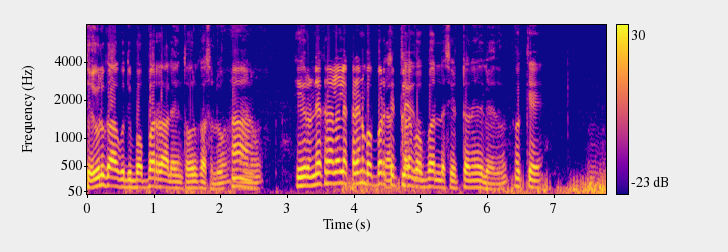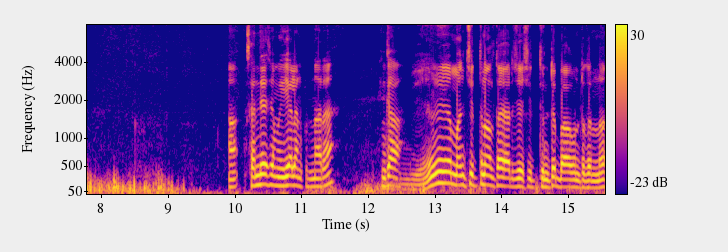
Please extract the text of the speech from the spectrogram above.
తెగులు కాకుద్ది బొబ్బర్ రాలే ఇంతవరకు అసలు. నేను ఈ రెండు ఎకరాలలో ఎక్కడైనా బొబ్బర చెట్లు బొబ్బర్ల సెట్ అనేది లేదు. ఓకే. సందేశం ఇవ్వాలనుకుంటున్నారా ఇంకా ఏ మంచి ఇత్తనాలు తయారు చేసి ఇస్తుంటే బాగుంటుందన్న.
